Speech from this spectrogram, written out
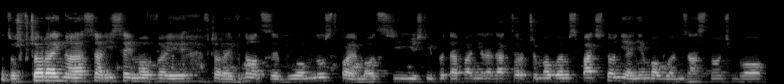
No cóż, wczoraj na sali sejmowej, wczoraj w nocy było mnóstwo emocji. Jeśli pyta pani redaktor, czy mogłem spać, to nie, nie mogłem zasnąć, bo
